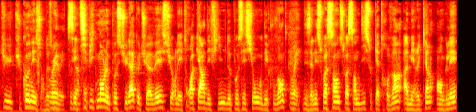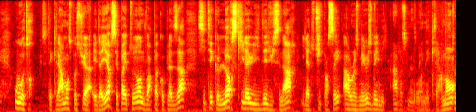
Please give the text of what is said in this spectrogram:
Tu, connais ce genre de truc. c'est typiquement le postulat que tu avais sur les trois quarts des films de possession ou d'épouvante des années 60, 70 ou 80, américains, anglais ou autres. C'était clairement ce postulat. Et d'ailleurs, c'est pas étonnant de voir Paco Plaza citer que lorsqu'il a eu l'idée du scénar, il a tout de suite pensé à Rosemary's Baby. Ah, Rosemary's On est clairement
